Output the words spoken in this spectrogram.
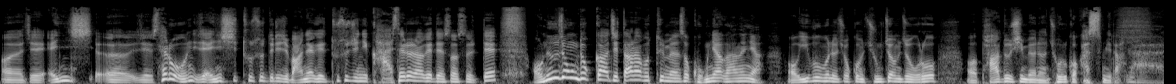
어 이제 NC 어 이제 새로운 이제 NC 투수들이 이제 만약에 투수진이 가세를 하게 됐었을 때 어느 정도까지 따라붙으면서 공략하느냐 어, 이 부분을 조금 중점적으로 어, 봐두시면 좋을 것 같습니다. 야,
